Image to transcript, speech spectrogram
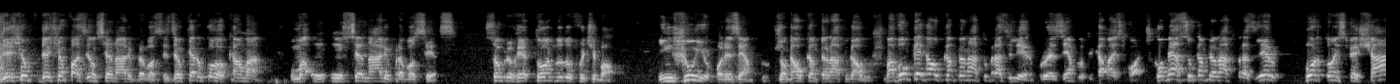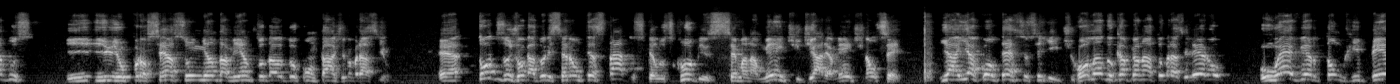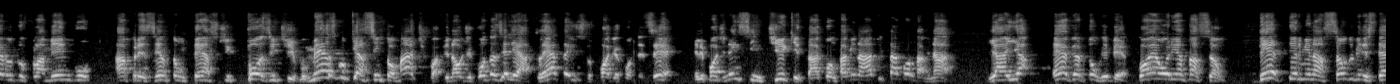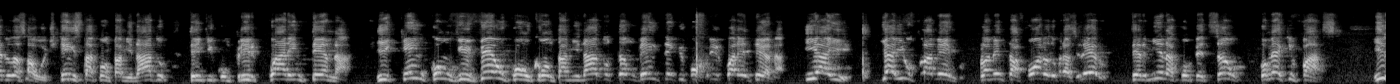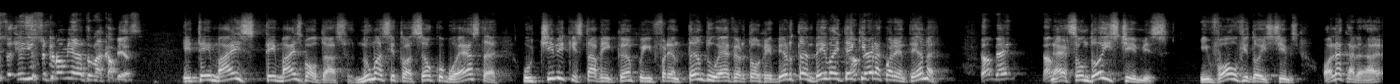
Deixa eu, deixa eu fazer um cenário para vocês. Eu quero colocar uma, uma um, um cenário para vocês sobre o retorno do futebol em junho, por exemplo, jogar o Campeonato Gaúcho. Mas vamos pegar o Campeonato Brasileiro, por exemplo, ficar mais forte. Começa o Campeonato Brasileiro, portões fechados e, e, e o processo em andamento do, do contágio no Brasil. É, todos os jogadores serão testados pelos clubes semanalmente, diariamente, não sei. E aí acontece o seguinte: rolando o Campeonato Brasileiro, o Everton Ribeiro do Flamengo apresenta um teste positivo, mesmo que assintomático, afinal de contas ele é atleta, isso pode acontecer, ele pode nem sentir que está contaminado e está contaminado. E aí, Everton Ribeiro, qual é a orientação? Determinação do Ministério da Saúde. Quem está contaminado tem que cumprir quarentena. E quem conviveu com o contaminado também tem que cumprir quarentena. E aí? E aí o Flamengo? O Flamengo está fora do brasileiro? Termina a competição? Como é que faz? Isso, isso que não me entra na cabeça. E tem mais, tem mais, Baldaço. Numa situação como esta, o time que estava em campo enfrentando o Everton Ribeiro também vai ter também. que ir para a quarentena. Também. também. Né? São dois times. Envolve dois times. Olha, cara,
